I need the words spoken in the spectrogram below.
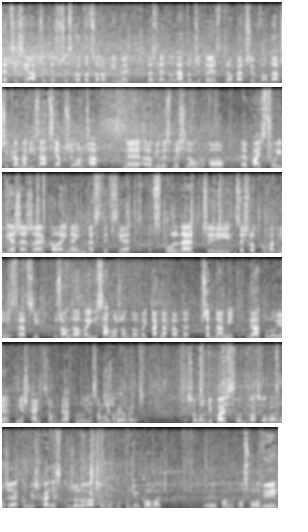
decyzję, a przecież wszystko to, co robimy, bez względu na to, czy to jest droga, czy woda, czy kanalizacja, przyłącza, e, robimy z myślą o e, Państwu i wierzę, że kolejne inwestycje wspólne, czyli ze środków administracji rządowej i samorządowej, tak naprawdę przed nami. Gratuluję mieszkańcom, gratuluję Dziękuję samorządowi. Szanowni Państwo, dwa słowa może jako mieszkaniec Kurzelowa chciałbym tu podziękować panu posłowi,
